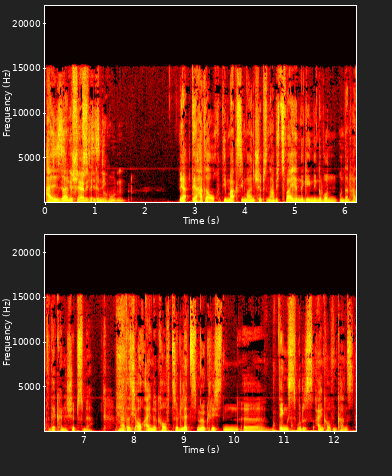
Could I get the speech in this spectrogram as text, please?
all seine Chips Gefährlich, die sind die weggenommen. guten. Ja, der hatte auch die maximalen Chips. Dann habe ich zwei Hände gegen den gewonnen und dann hatte der keine Chips mehr. Und dann hat er sich auch eingekauft zur letztmöglichsten äh, Dings, wo du es einkaufen kannst.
